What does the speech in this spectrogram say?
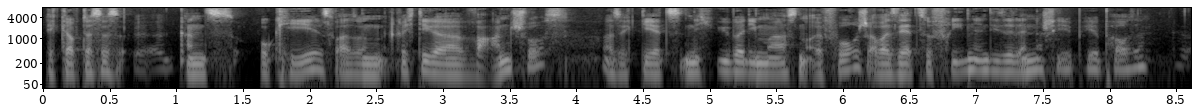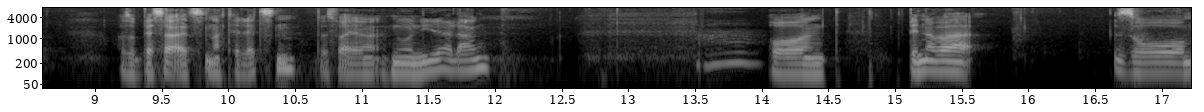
ich glaube, das ist äh, ganz okay. Es war so ein richtiger Warnschuss. Also ich gehe jetzt nicht über die Maßen euphorisch, aber sehr zufrieden in diese Länderspielpause. Also besser als nach der letzten. Das war ja nur Niederlagen. Und bin aber so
